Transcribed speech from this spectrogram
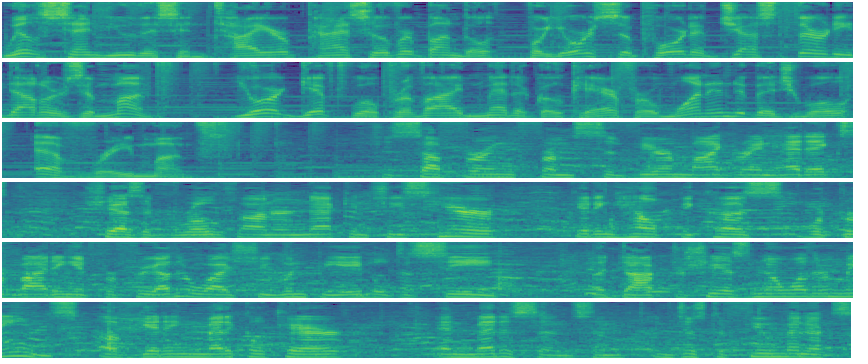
we'll send you this entire Passover bundle for your support of just $30 a month. Your gift will provide medical care for one individual every month. She's suffering from severe migraine headaches. She has a growth on her neck, and she's here getting help because we're providing it for free. Otherwise, she wouldn't be able to see a doctor. She has no other means of getting medical care and medicines. And in just a few minutes,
